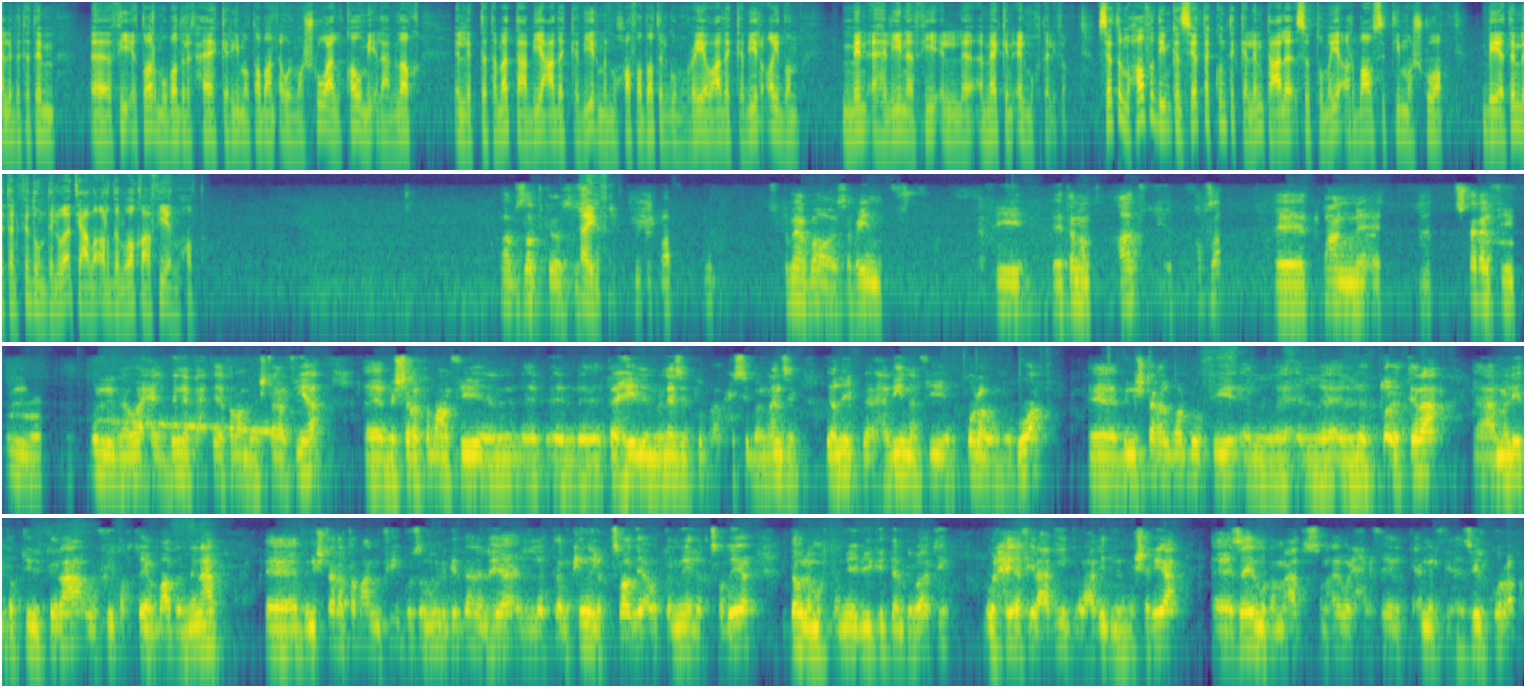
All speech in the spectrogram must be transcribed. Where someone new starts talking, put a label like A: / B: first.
A: اللي بتتم في إطار مبادرة حياة كريمة طبعا أو المشروع القومي العملاق اللي بتتمتع به عدد كبير من محافظات الجمهورية وعدد كبير أيضا من أهالينا في الأماكن المختلفة. سيادة المحافظ يمكن سيادتك كنت اتكلمت على 664 مشروع بيتم تنفيذهم دلوقتي على أرض الواقع في المحافظة.
B: آه بالظبط كده أستاذ
A: أيوه
B: 674 في ثمان قطاعات في المحافظة آه، طبعا آه، بنشتغل في كل كل نواحي البنية التحتية طبعا بنشتغل فيها. آه، بنشتغل طبعا في تأهيل المنازل تبقى بحيث المنزل يليق باهالينا في القرى والنجوع آه، بنشتغل برضو في ال- ال- ال- الترع عملية تبطين الترع وفي تغطية لبعض منها. آه، بنشتغل طبعا في جزء مهم جدا اللي هي التمكين الاقتصادي أو التنمية الاقتصادية. الدولة مهتمية بيه جدا دلوقتي. والحقيقة في العديد والعديد من المشاريع. زي المجمعات الصناعية والحرفية اللي بتتعمل في هذه القرى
